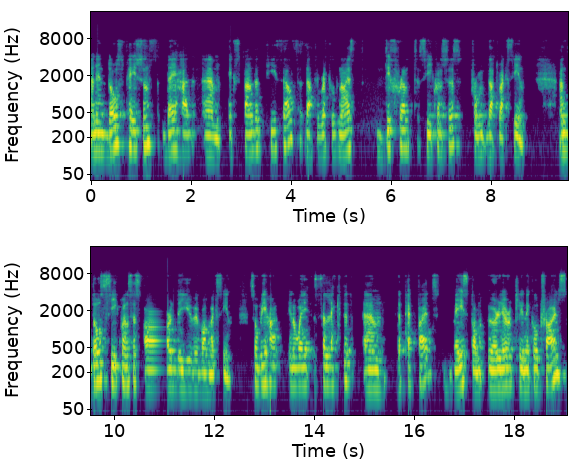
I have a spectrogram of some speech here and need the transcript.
And in those patients, they had um, expanded T cells that recognized different sequences from that vaccine. And those sequences are the UV1 vaccine. So we have, in a way, selected um, the peptides based on earlier clinical trials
